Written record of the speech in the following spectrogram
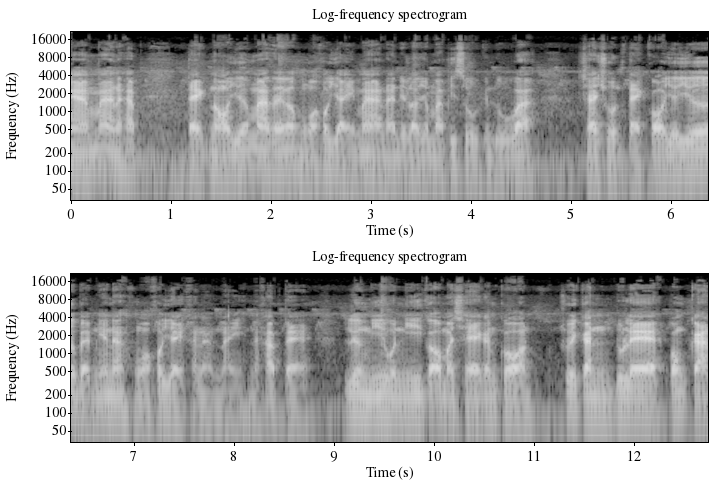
งามมากนะครับ แตกหน่อเยอะมากแสดงว่าหัวเขาใหญ่มากนะ เดี๋ยวเราจะมาพิสูจน์กันดูว่าชายชนแตกกอเยอะๆ แบบนี้นะ หัวเขาใหญ่ขนาดไหนนะครับ แต่เรื่องนี้วันนี้ก็เอามาแชร์กันก่อน ช่วยกันดูแลป้องกัน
